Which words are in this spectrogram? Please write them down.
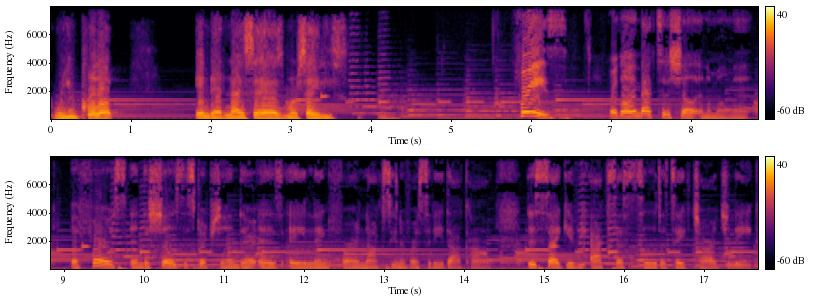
when you pull up in that nice ass Mercedes. Freeze! We're going back to the show in a moment. But first, in the show's description, there is a link for knoxuniversity.com. This site gives you access to the Take Charge League,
